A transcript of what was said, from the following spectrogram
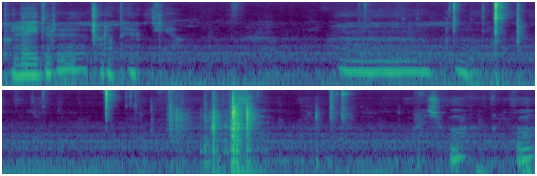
블레이드를 결합해 볼게요. 음, 음. 그래가지고 그리고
